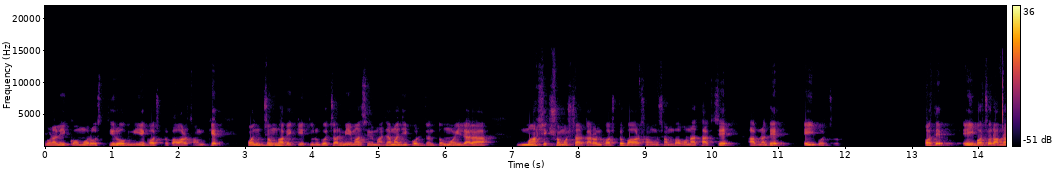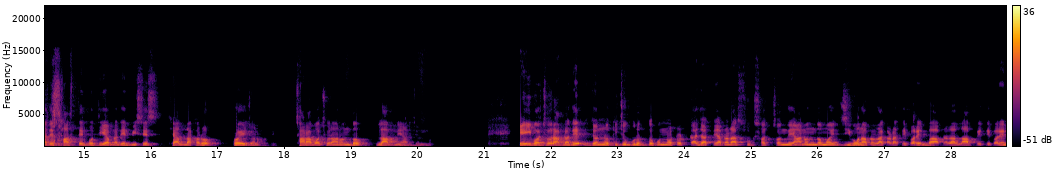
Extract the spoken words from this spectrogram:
গোড়ালি, কোমর, অস্থি রোগ নিয়ে কষ্ট পাওয়ার সংকেত। পঞ্চম ভাবে কেতুর গোচর, মে মাসের মাঝামাঝি পর্যন্ত মহিলারা মাসিক সমস্যার কারণ কষ্ট পাওয়ার সম্ভাবনা থাকছে আপনাদের এই বছর। অতএব এই বছর আপনাদের স্বাস্থ্যের প্রতি আপনাদের বিশেষ খেয়াল রাখারও প্রয়োজন হবে। সারা বছর আনন্দ লাভ নেওয়ার জন্য। এই বছর আপনাদের জন্য কিছু গুরুত্বপূর্ণ টোটকা যাতে আপনারা সুখ, স্বচ্ছন্দে আনন্দময় জীবন আপনারা কাটাতে পারেন বা আপনারা লাভ পেতে পারেন।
